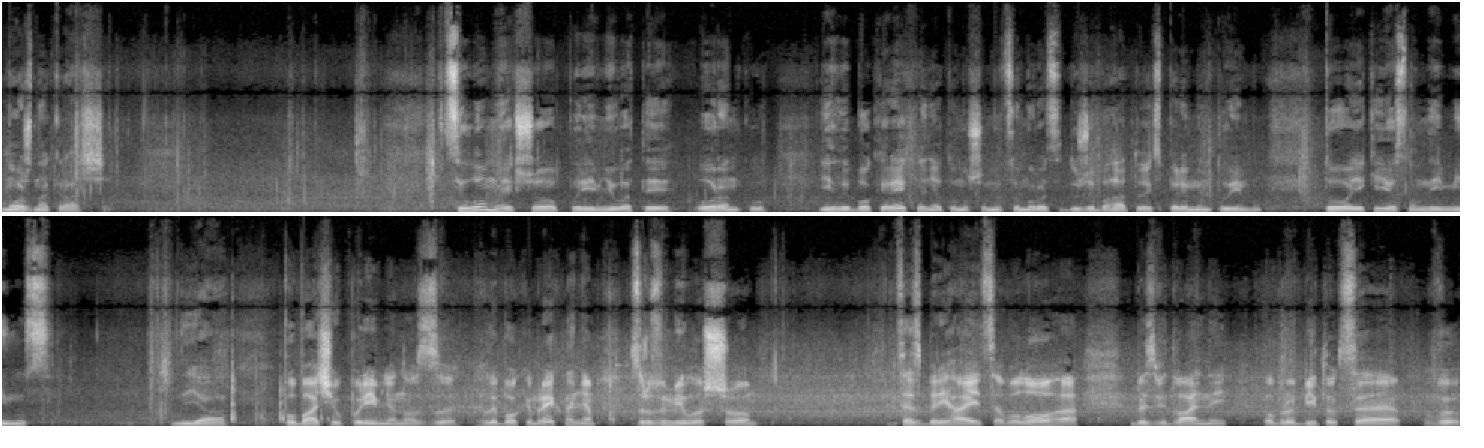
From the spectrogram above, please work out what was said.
Можна краще. В цілому, якщо порівнювати оранку і глибоке рихлення, тому що ми в цьому році дуже багато експериментуємо, то який основний мінус я побачив порівняно з глибоким рихленням, зрозуміло, що це зберігається волога, безвідвальний обробіток це в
